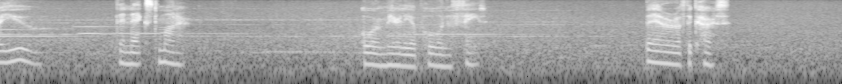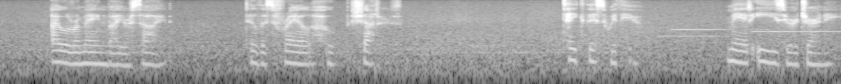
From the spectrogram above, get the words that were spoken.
Are you the next monarch? Or merely a pawn of fate? Bearer of the curse, I will remain by your side till this frail hope shatters. Take this with you. May it ease your journey.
